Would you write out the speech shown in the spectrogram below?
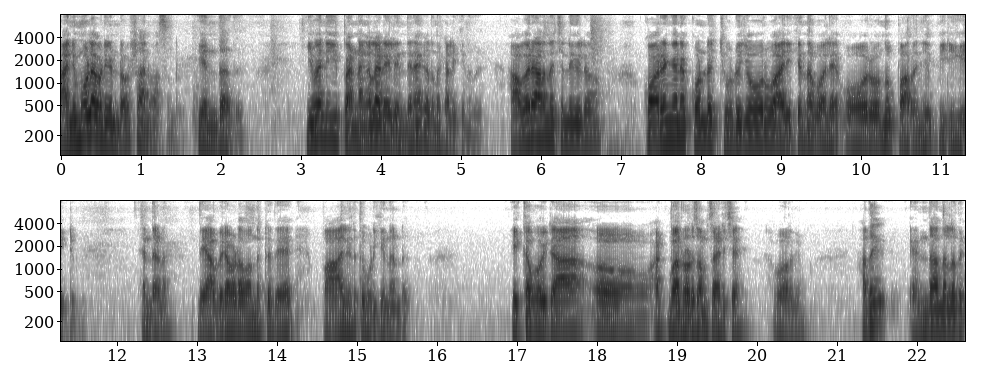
അനുമോൾ എവിടെയുണ്ടോ ഷാനവാസ് ഉണ്ട് എന്താ അത്? ഇവൻ ഈ പെണ്ണുങ്ങളുടെ ഇടയിൽ എന്തിനാ കിടന്ന് കളിക്കുന്നത്? അവരാണെന്ന് വെച്ചിട്ടുണ്ടെങ്കിലോ? കൊരങ്ങനെ കൊണ്ട് ചുടുചോറ് വാരിക്കുന്ന പോലെ ഓരോന്ന് പറഞ്ഞ് പിരികേറ്റും. എന്താണ്? ദേ അവരവിടെ വന്നിട്ട് ദേ പാലെടുത്ത് കുടിക്കുന്നുണ്ട്. ഇക്ക പോയിട്ട് ആ അക്ബറിനോട് സംസാരിച്ചേ. അപ്പോൾ പറഞ്ഞു അത് എന്താണെന്നുള്ളത്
